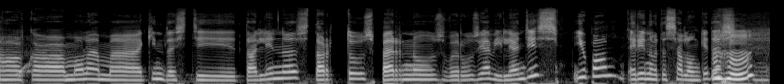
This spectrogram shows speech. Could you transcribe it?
aga me oleme kindlasti Tallinnas, Tartus, Pärnus, Võrus ja Viljandis juba erinevates salongides uh. Mhm.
